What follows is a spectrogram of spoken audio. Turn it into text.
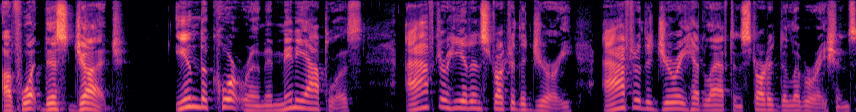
of what this judge in the courtroom in Minneapolis, after he had instructed the jury, after the jury had left and started deliberations,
